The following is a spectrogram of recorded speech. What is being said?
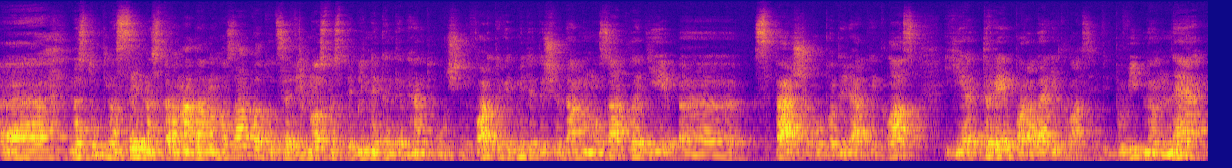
Е, Наступна сильна сторона даного закладу це відносно стабільний контингент учнів. Варто відмітити, що в даному закладі е, з 1 по 9 клас є три паралелі класів. Відповідно, не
